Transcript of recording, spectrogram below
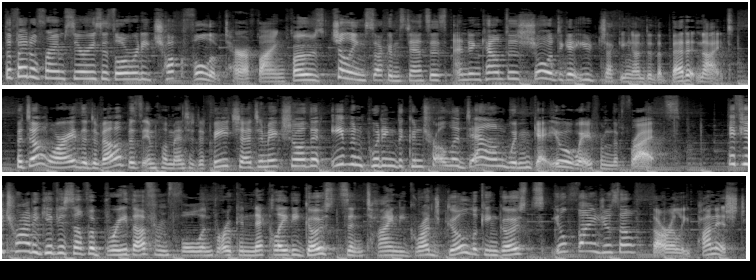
The Fatal Frame series is already chock full of terrifying foes, chilling circumstances, and encounters sure to get you checking under the bed at night. But don't worry, the developers implemented a feature to make sure that even putting the controller down wouldn't get you away from the frights. If you try to give yourself a breather from fallen broken neck lady ghosts and tiny grudge girl looking ghosts, you'll find yourself thoroughly punished.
